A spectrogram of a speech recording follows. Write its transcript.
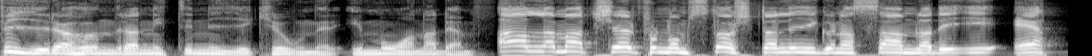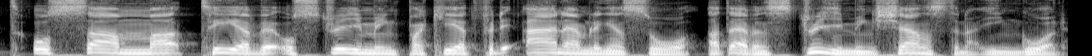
499 kronor i månaden. Alla matcher från de största ligorna samlade i ett och samma tv och streamingpaket. För det är nämligen så att även streamingtjänsterna ingår.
